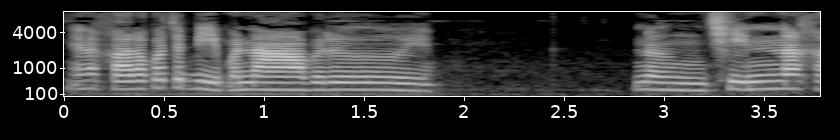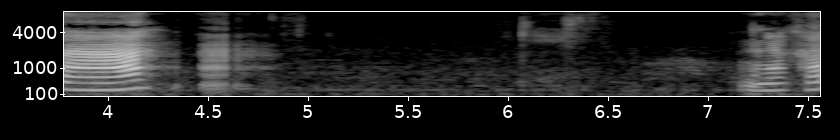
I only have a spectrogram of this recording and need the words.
เนี่ยนะคะ เราก็จะบีบมะนาวไปเลยหนึ่งชิ้นนะคะนี่นะคะ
